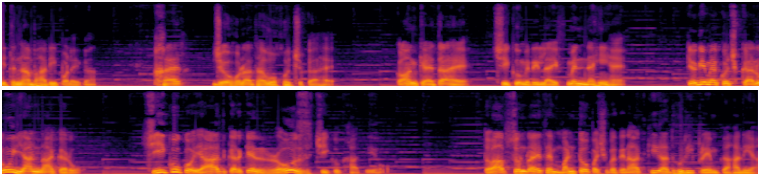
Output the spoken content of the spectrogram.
इतना भारी पड़ेगा। खैर, जो होना था वो हो चुका है। कौन कहता है, चीकू मेरी लाइफ में नहीं है, क्योंकि मैं कुछ करूँ या ना करूँ। चीकू को याद करके रोज चीकू खाती हूँ। तो आप सुन रहे थे मंटो पशुपतिनाथ की अधूरी प्रेम कहानियाँ।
